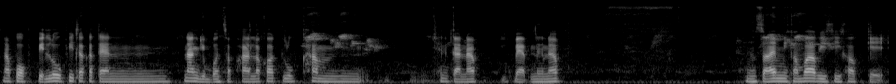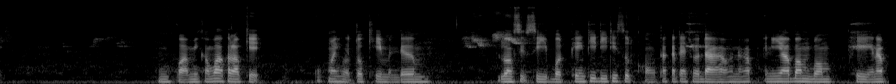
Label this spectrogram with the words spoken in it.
หน้าปกปิดรูปพี่ตะกแตนนั่งอยู่บนสะพานแล้วก็รูปค่ำเช่นกันนะครับอีกแบบหนึ่งนะครับมือซ้ายมีคำว่า VC คาราเกะมือขวามีคำว่าคาราเกะอกไม้หัวตัวเคเหมือนเดิม รวม 14 บทเพลงที่ดีที่สุดของตะกแตนโชดานะครับ อันนี้อัลบั้มรวมเพลงนะครับ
